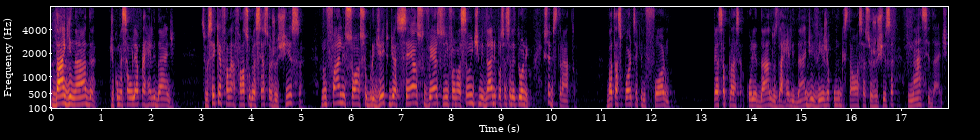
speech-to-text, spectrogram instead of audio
da guinada de começar a olhar para a realidade. Se você quer falar, falar sobre acesso à justiça, não fale só sobre o direito de acesso versus informação, intimidade e processo eletrônico. Isso é abstrato. Bata as portas aqui do fórum, peça para colher dados da realidade e veja como está o acesso à justiça na cidade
